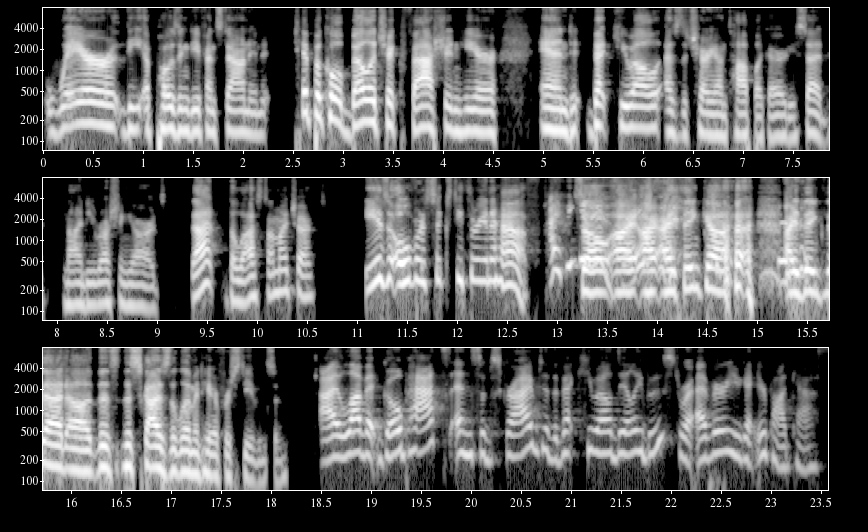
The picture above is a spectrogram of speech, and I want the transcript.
wear the opposing defense down in typical Belichick fashion here. And BetQL as the cherry on top, like I already said, 90 rushing yards. That, the last time I checked, is over 63 and a half. I think so. Is, right? I, I, I think uh, I think that uh, this the sky's the limit here for Stevenson. I love it. Go Pats and subscribe to the BetQL Daily Boost wherever you get your podcasts.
